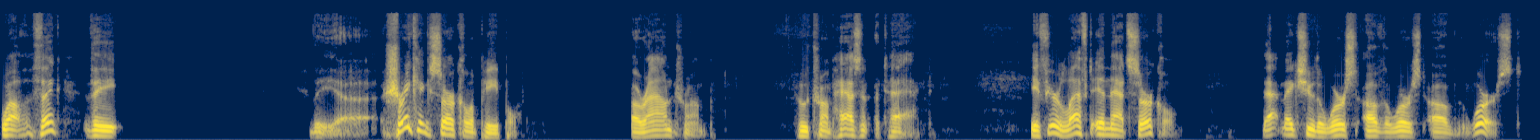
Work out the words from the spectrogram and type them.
Well, think the the uh, shrinking circle of people around Trump who Trump hasn't attacked. If you're left in that circle, that makes you the worst of the worst of the worst.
